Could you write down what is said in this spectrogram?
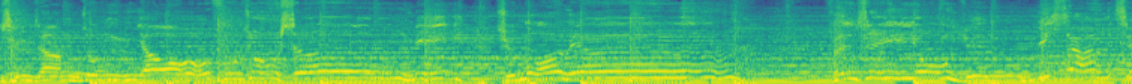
成长中要付出生命去磨练，粉身永远的向前。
